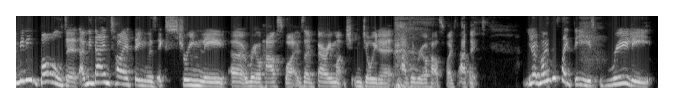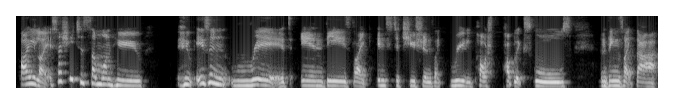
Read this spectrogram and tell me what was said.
I mean, he bowled it. I mean, that entire thing was extremely uh, Real Housewives. I very much enjoyed it as a Real Housewives addict. You know, moments like these really highlight, especially to someone who who isn't reared in these like institutions, like really posh public schools and things like that,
